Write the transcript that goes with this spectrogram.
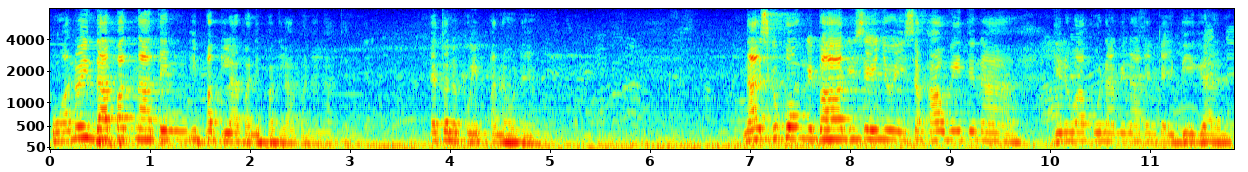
Kung ano yung dapat nating ipaglaban, ipaglaban na natin. Ito na po yung panahon na yun. Nais ko pong ibahagi sa inyo isang awitin na ginawa po namin aking kaibigan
